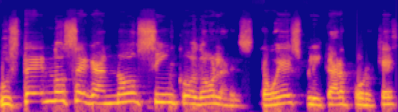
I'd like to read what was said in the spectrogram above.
usted no se ganó 5 dólares. Te voy a explicar por qué.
